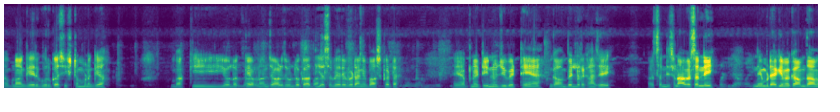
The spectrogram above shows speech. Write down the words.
अपना घेर घुर का सिस्टम बन गया। बाकी यो लग गया अपना जाल जूल लगा दिया सवेरे बैठांगे बास्कट ये अपने टीनू जी बैठे हैं गाँव बेलर खां से और सन्नी सुना फिर सन्नी निमड़े कि मैं काम धाम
